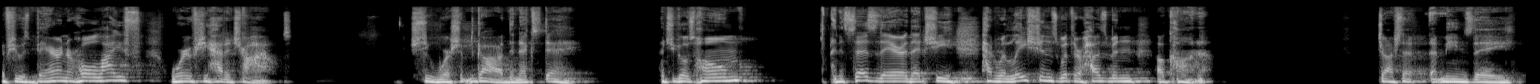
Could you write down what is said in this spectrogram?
If she was barren her whole life or if she had a child, she worshiped God the next day. And she goes home and it says there that she had relations with her husband, Elkanah. Josh, that, that means they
